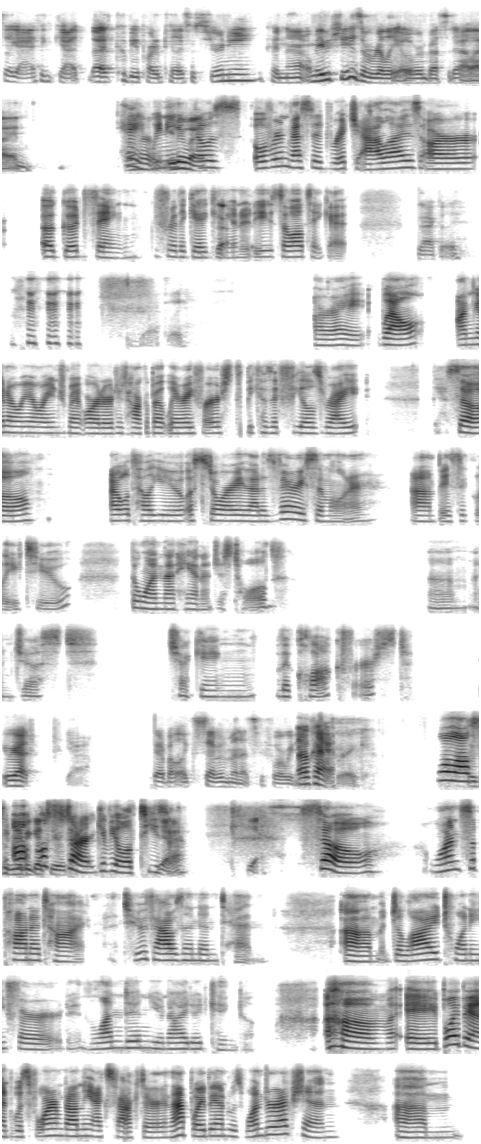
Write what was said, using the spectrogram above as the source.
So yeah, I think yeah, that could be part of Taylor Swift's journey. Could not, or maybe she is a really overinvested ally. And Hey, her. we need those overinvested rich allies are a good thing for the gay Exactly. community, so I'll take it. exactly, exactly. All right. Well, I'm going to rearrange my order to talk about Larry first because it feels right. So I will tell you a story that is very similar, um, basically, to the one that Hannah just told. Um, I'm just checking the clock first. You're at yeah. We got about like seven minutes before we need Okay. to a break. Well, I'll, We I'll, I'll start, give you a little teaser. Yeah. Yes. So, once upon a time, 2010, um, July 23rd, in London, United Kingdom, um, a boy band was formed on the X Factor, and that boy band was One Direction. Um,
